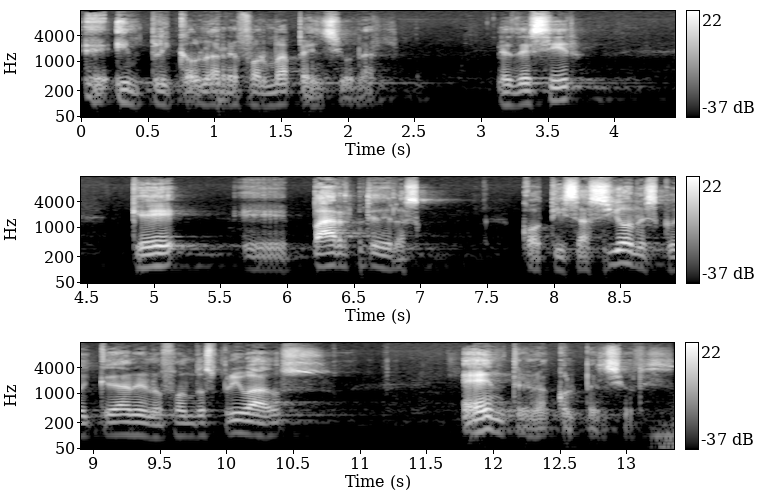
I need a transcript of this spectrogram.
eh, implica una reforma pensional. Es decir, que eh, parte de las cotizaciones que hoy quedan en los fondos privados entren a colpensiones.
